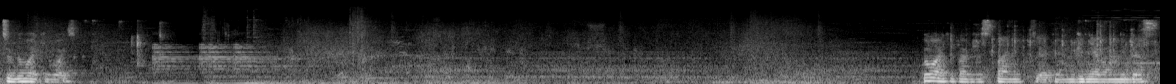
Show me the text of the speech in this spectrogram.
Все, давайте войск. Давайте также станете этим гневом небес.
